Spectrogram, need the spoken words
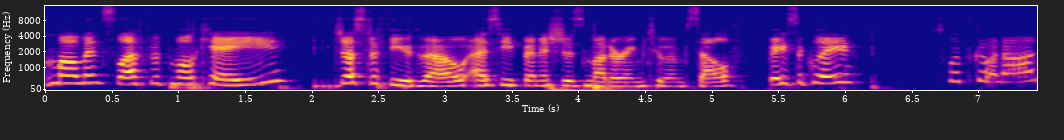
moments left with Mulcahy. Just a few, though, as he finishes muttering to himself, basically. That's what's going on.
